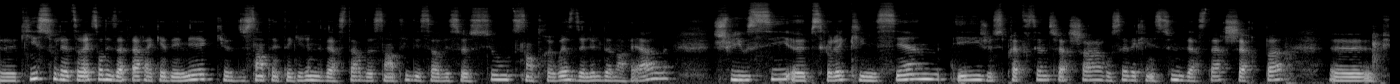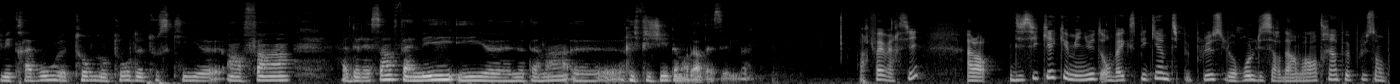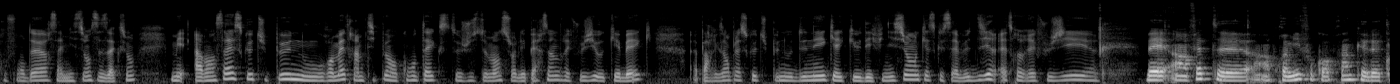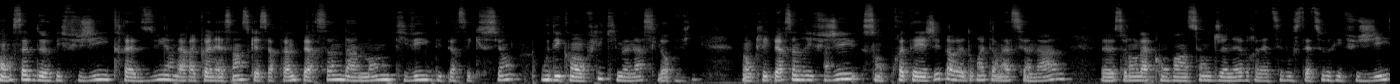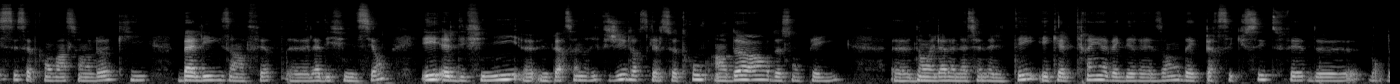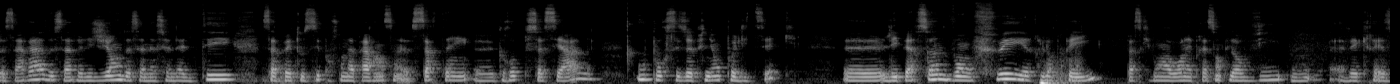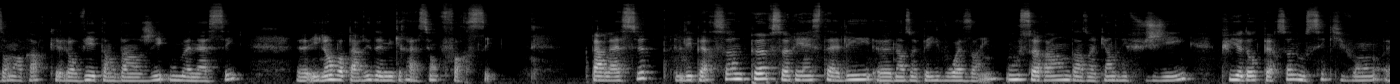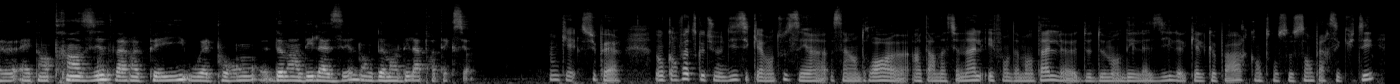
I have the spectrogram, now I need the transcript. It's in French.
euh, qui est sous la direction des affaires académiques du Centre intégré universitaire de santé des services sociaux du centre-ouest de l'île de Montréal. Je suis aussi euh, psychologue clinicienne et je suis praticienne chercheur aussi avec l'Institut universitaire Sherpa. puis mes travaux tournent autour de tout ce qui est enfants, adolescents, familles et euh, notamment euh, réfugiés, demandeurs d'asile. Parfait, merci. Alors, d'ici quelques minutes, on va expliquer un petit peu plus le rôle du CERDA. On va rentrer un peu plus en profondeur, sa mission, ses actions. Mais avant ça, est-ce que tu peux nous remettre un petit peu en contexte justement sur les personnes réfugiées au Québec? Euh, Par exemple, est-ce que tu peux nous donner quelques définitions? Qu'est-ce que ça veut dire être réfugié? Bien, en fait, euh, en premier, il faut comprendre que le concept de réfugié traduit en la reconnaissance que certaines personnes dans le monde qui vivent des persécutions ou des conflits qui menacent leur vie. Donc, les personnes réfugiées sont protégées par le droit international euh, selon la Convention de Genève relative au statut de réfugié. C'est cette convention-là qui balise en fait euh, la définition et elle définit une personne réfugiée lorsqu'elle se trouve en dehors de son pays euh, dont elle a la nationalité et qu'elle craint avec des raisons d'être persécutée du fait de, bon, de sa race, de sa religion, de sa nationalité. Ça peut être aussi pour son apparence un certain euh, groupe social ou pour ses opinions politiques. Euh, les personnes vont fuir leur pays parce qu'ils vont avoir l'impression que leur vie, ou avec raison encore, que leur vie est en danger ou menacée. et là, on va parler de migration forcée. Par la suite, les personnes peuvent se réinstaller euh, dans un pays voisin ou se rendre dans un camp de réfugiés. Puis il y a d'autres personnes aussi qui vont euh, être en transit vers un pays où elles pourront demander l'asile, donc demander la protection. Ok, super. Donc en fait, ce que tu nous dis, c'est qu'avant tout, c'est un, droit euh, international et fondamental de demander l'asile quelque part quand on se sent persécuté.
